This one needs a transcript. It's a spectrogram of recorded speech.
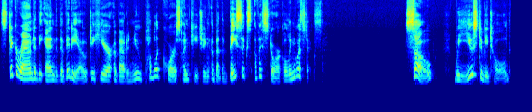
stick around at the end of the video to hear about a new public course I'm teaching about the basics of historical linguistics. So, we used to be told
